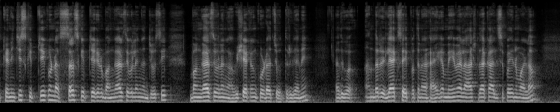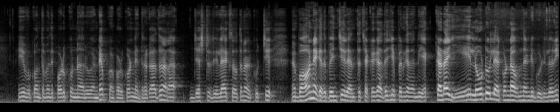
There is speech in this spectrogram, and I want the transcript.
ఇక్కడి నుంచి స్కిప్ చేయకుండా అస్సలు స్కిప్ చేయకుండా బంగారు శివలింగం చూసి బంగారు శివలింగం అభిషేకం కూడా చూద్దరు కానీ అదిగో అందరూ రిలాక్స్ అయిపోతున్నారు. హాయిగా మేమే లాస్ట్ దాకా అలసిపోయిన వాళ్ళం. ఇవి కొంతమంది పడుకున్నారు అంటే పడుకోండి నిద్ర కాదు. అలా జస్ట్ రిలాక్స్ అవుతున్నారు. కుర్చీ బాగున్నాయి కదా బెంచీలు ఎంత చక్కగా. అదే చెప్పాను కదండి ఎక్కడ ఏ లోటు లేకుండా ఉందండి గుడిలోని.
